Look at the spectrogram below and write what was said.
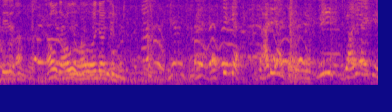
ಸೀರಿಯಸ್ ಹೌದು ಹೌದು ಹೌದು ಜಾಸ್ತಿ ಗಾಡಿ ಹಾಕಿ ಪ್ಲೀಸ್ ಗಾಡಿ ಹಾಕಿ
